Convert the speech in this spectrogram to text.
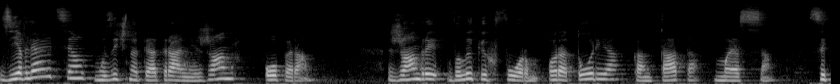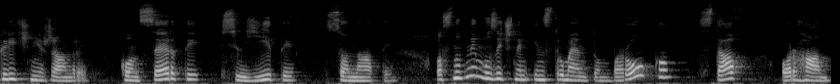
З'являється музично-театральний жанр опера, жанри великих форм ораторія, кантата, меса, циклічні жанри концерти, сюїти, сонати. Основним музичним інструментом бароко став орган.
